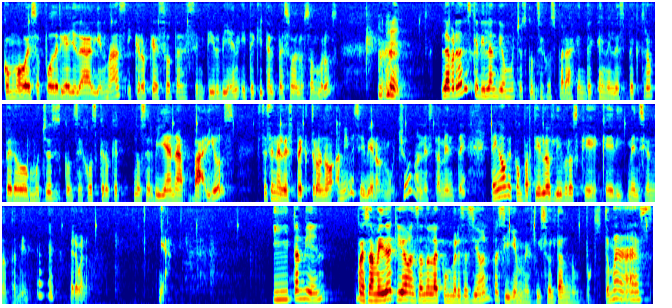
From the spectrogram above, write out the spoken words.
cómo eso podría ayudar a alguien más y creo que eso te hace sentir bien y te quita el peso de los hombros. La verdad es que Dylan dio muchos consejos para gente en el espectro, pero muchos de esos consejos creo que nos servirían a varios en el espectro no, a mí me sirvieron mucho, honestamente. Tengo que compartir los libros que, que mencionó también. Pero bueno, ya. Y también, pues a medida que iba avanzando la conversación, pues sí, yo me fui soltando un poquito más,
